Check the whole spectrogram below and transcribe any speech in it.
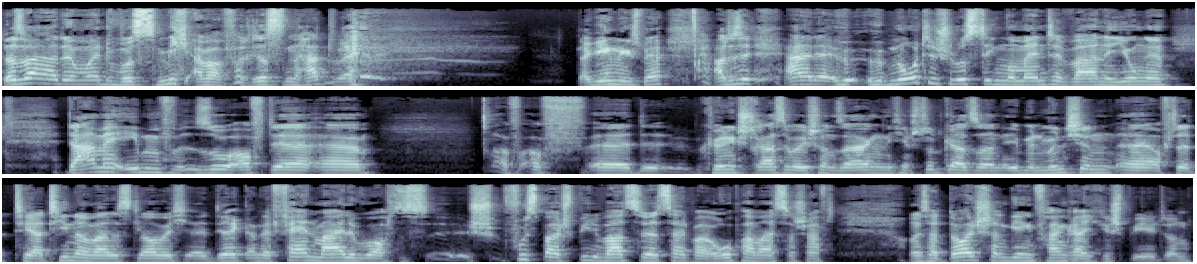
das war der Moment, wo es mich einfach verrissen hat, weil da ging nichts mehr. Also einer der hypnotisch lustigen Momente war eine junge Dame eben so auf der äh, auf, auf äh, Königstraße würde ich schon sagen, nicht in Stuttgart, sondern eben in München, äh, auf der Theatina war das, glaube ich, äh, direkt an der Fanmeile, wo auch das äh, Fußballspiel war zu der Zeit, war Europameisterschaft. Und es hat Deutschland gegen Frankreich gespielt. Und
